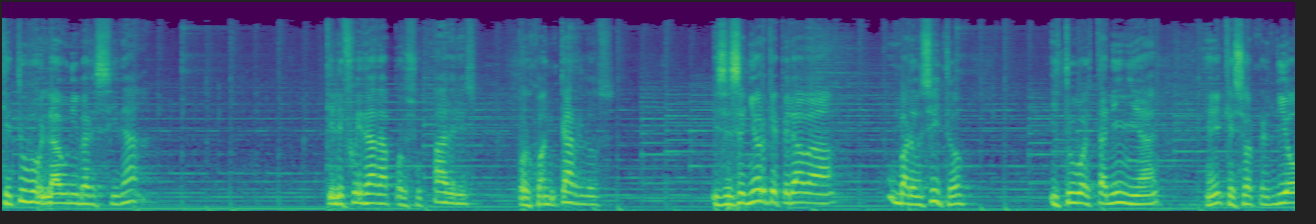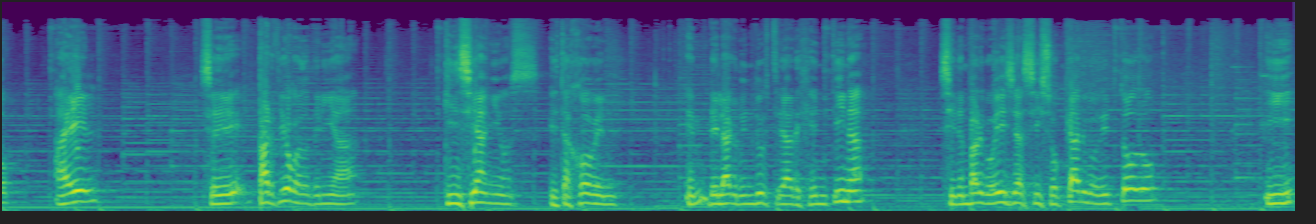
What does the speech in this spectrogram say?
que tuvo la universidad que le fue dada por sus padres, por Juan Carlos, ese señor que esperaba un varoncito y tuvo esta niña eh, que sorprendió a él, se partió cuando tenía 15 años, esta joven de la agroindustria argentina, sin embargo ella se hizo cargo de todo y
